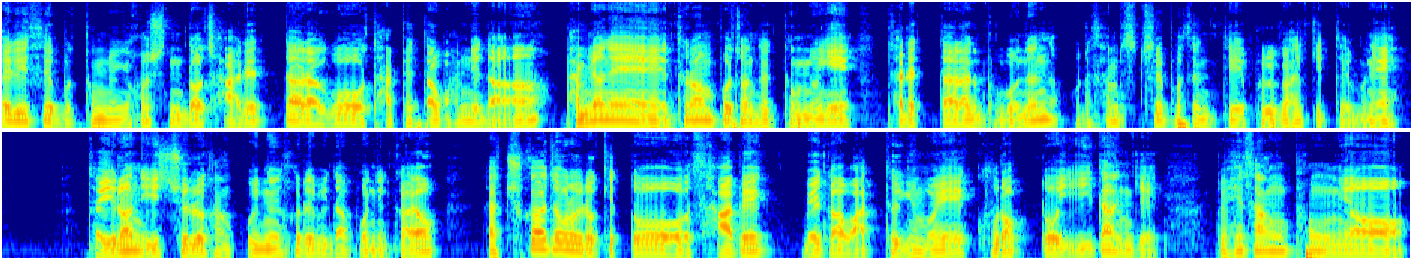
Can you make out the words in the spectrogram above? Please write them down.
해리스 부통령이 훨씬 더 잘했다라고 답했다고 합니다. 반면에 트럼프 전 대통령이 잘했다라는 부분은 오히려 37%에 불과했기 때문에 자, 이런 이슈를 갖고 있는 흐름이다 보니까요. 자, 추가적으로 이렇게 또 400 메가와트 규모의 구럽도 2단계, 또 해상폭력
